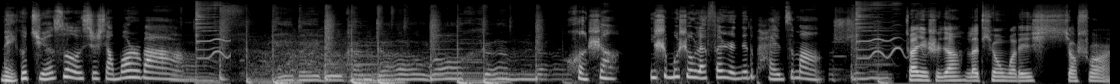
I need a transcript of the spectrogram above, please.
哪个角色是小妹儿吧。皇上。你什么时候来翻人家的牌子嘛？抓紧时间来听我的小说。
